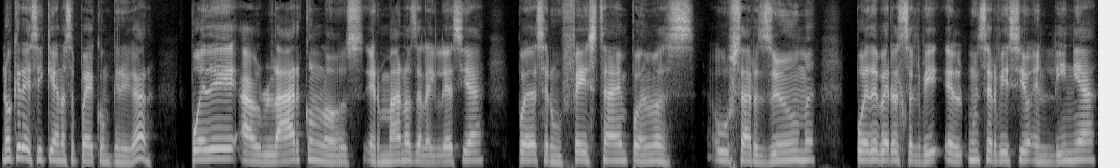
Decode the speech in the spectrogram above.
no quiere decir que ya no se puede congregar. Puede hablar con los hermanos de la iglesia, puede hacer un FaceTime, podemos usar Zoom, puede ver el un servicio en línea.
